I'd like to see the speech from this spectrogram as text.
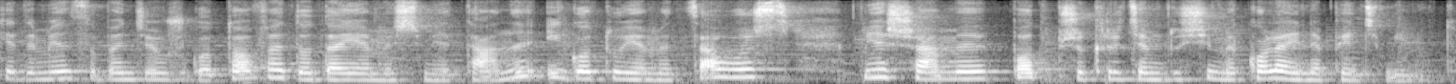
Kiedy mięso będzie już gotowe, dodajemy śmietany i gotujemy całość. Mieszamy, pod przykryciem dusimy kolejne 5 minut.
